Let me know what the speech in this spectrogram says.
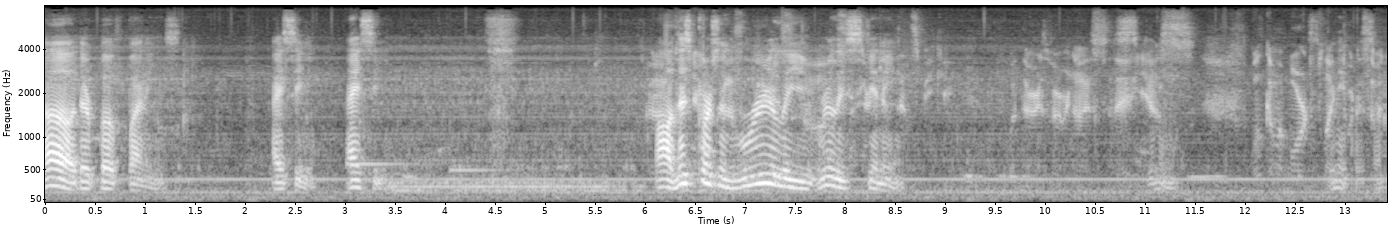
oh, they're both bunnies. I see. I see. Oh, this person's really, really skinny. Captain speaking. But there is very skinny Flight person.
